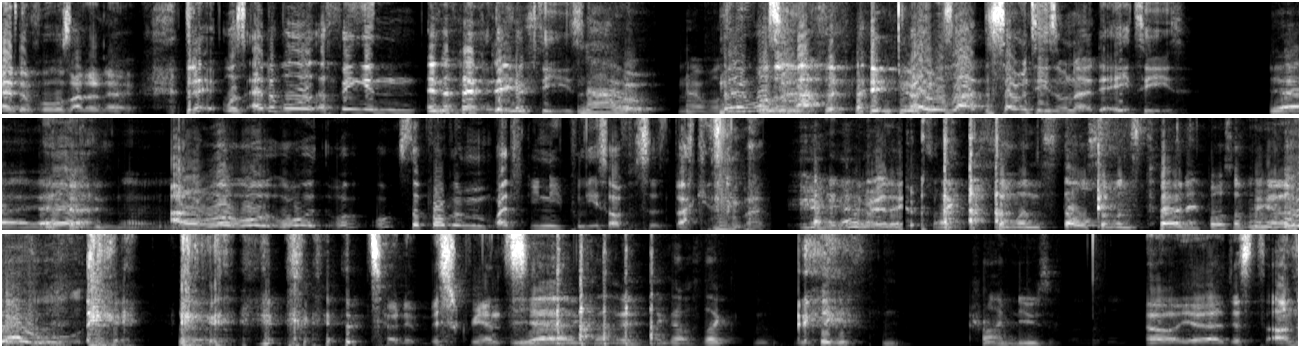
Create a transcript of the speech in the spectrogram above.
Edibles? I don't know. Did it was edible a thing in In the 50s? In the 50s? No, no, it wasn't, No, it wasn't a massive thing. No, it was like the 70s, wasn't it? The 80s. Yeah, yeah, Yeah. 50s, no. I don't know. What, what, what, what, what was the problem? Why did you need police officers back in the back? I don't know really. Like someone stole someone's turnip or something. Ooh. Turnip miscreants. Yeah, exactly. I think that was like the biggest crime news. Of the Oh, yeah. Just on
